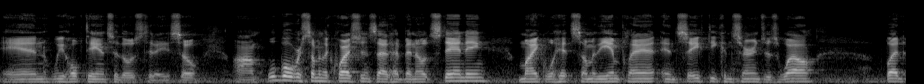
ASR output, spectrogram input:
and we hope to answer those today. So um, we'll go over some of the questions that have been outstanding. Mike will hit some of the implant and safety concerns as well. But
